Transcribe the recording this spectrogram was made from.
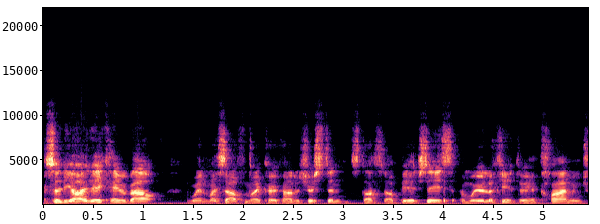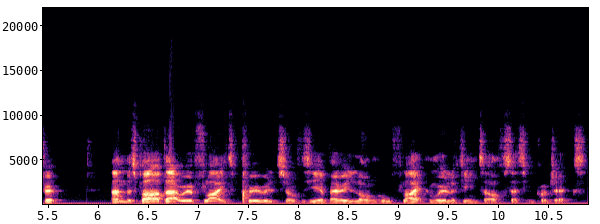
So the idea came about when myself and my co-founder Tristan started our PhDs, and we were looking at doing a climbing trip. And as part of that, we were flying to Peru, which is obviously a very long haul flight, and we were looking into offsetting projects.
